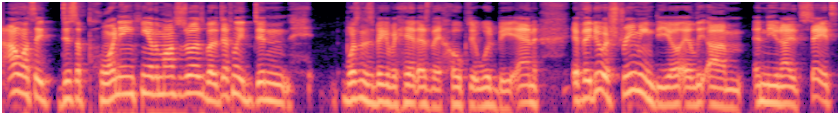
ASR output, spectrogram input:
I don't want to say disappointing King of the Monsters was, but it definitely didn't wasn't as big of a hit as they hoped it would be. And if they do a streaming deal um, in the United States,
